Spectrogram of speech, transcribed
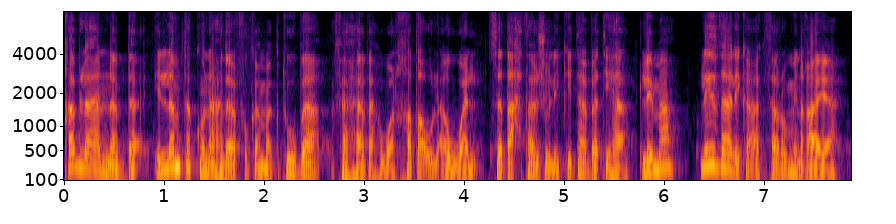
قبل أن نبدأ إن لم تكن أهدافك مكتوبة فهذا هو الخطأ الأول. ستحتاج لكتابتها. لما؟ لذلك أكثر من غاية.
